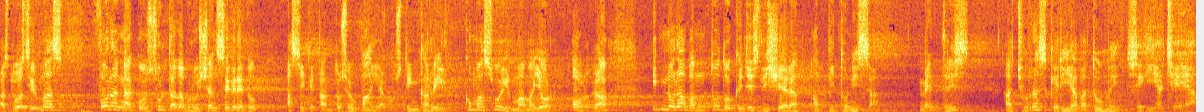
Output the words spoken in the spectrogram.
As dúas irmás foran á consulta da bruxa en segredo, así que tanto seu pai Agustín Carril como a súa irmá maior, Olga, ignoraban todo o que lles dixera a pitonisa. Mentres, a churrasquería Batume seguía chea.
